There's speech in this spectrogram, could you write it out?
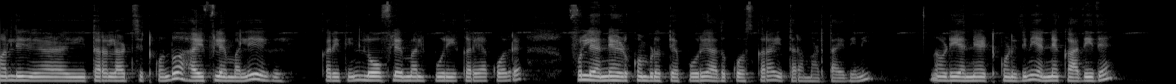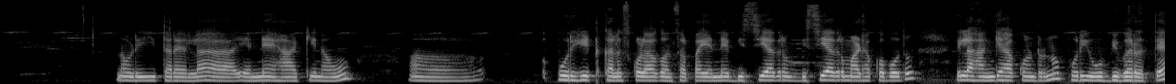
ಮೊದಲು ಈ ಥರ ಲಟ್ಸಿಟ್ಕೊಂಡು ಹೈ ಫ್ಲೇಮಲ್ಲಿ ಕರಿತೀನಿ. ಲೋ ಫ್ಲೇಮಲ್ಲಿ ಪೂರಿ ಕರಿಯೋಕೆ ಹೋದರೆ ಫುಲ್ ಎಣ್ಣೆ ಹಿಡ್ಕೊಂಡ್ಬಿಡುತ್ತೆ ಪೂರಿ. ಅದಕ್ಕೋಸ್ಕರ ಈ ಥರ ಮಾಡ್ತಾಯಿದ್ದೀನಿ ನೋಡಿ ಎಣ್ಣೆ ಇಟ್ಕೊಂಡಿದ್ದೀನಿ. ಎಣ್ಣೆ ಕಾದಿದೆ. ನೋಡಿ ಈ ಥರ ಎಲ್ಲ ಎಣ್ಣೆ ಹಾಕಿ ನಾವು ಪೂರಿ ಹಿಟ್ಟು ಕಲಿಸ್ಕೊಳ್ಳೋವಾಗ ಒಂದು ಸ್ವಲ್ಪ ಎಣ್ಣೆ ಬಿಸಿಯಾದರೂ ಬಿಸಿಯಾದರೂ ಮಾಡಿ ಹಾಕ್ಕೋಬೋದು ಇಲ್ಲ ಹಾಗೆ ಹಾಕ್ಕೊಂಡ್ರೂ ಪೂರಿ ಉಬ್ಬಿ ಬರುತ್ತೆ.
